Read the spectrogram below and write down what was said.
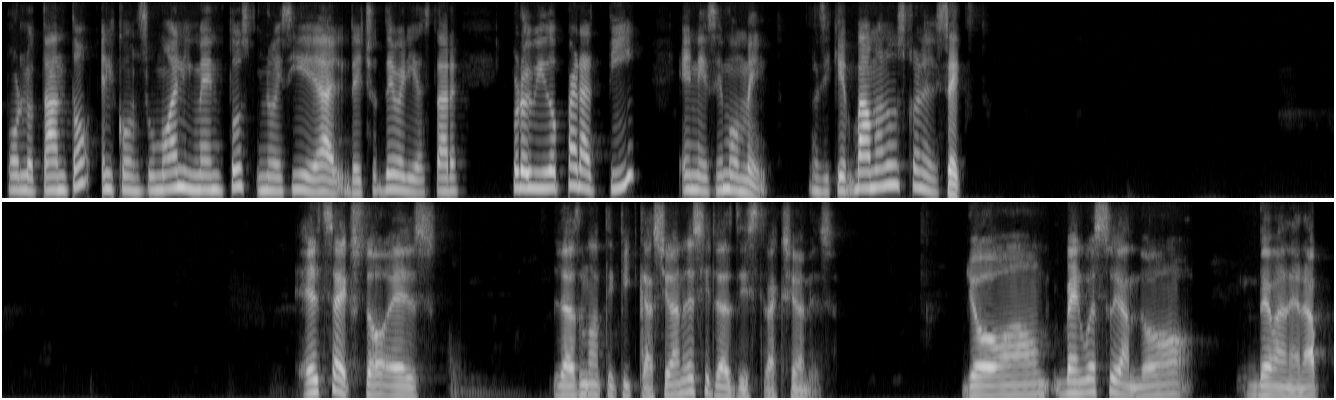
Por lo tanto, el consumo de alimentos no es ideal, de hecho debería estar prohibido para ti en ese momento. Así que vámonos con el sexto. El sexto es las notificaciones y las distracciones. Yo vengo estudiando de manera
